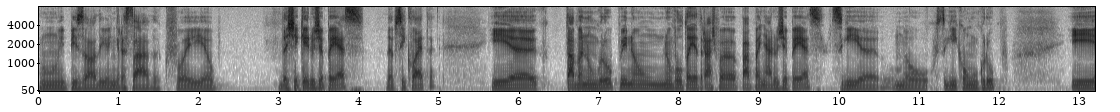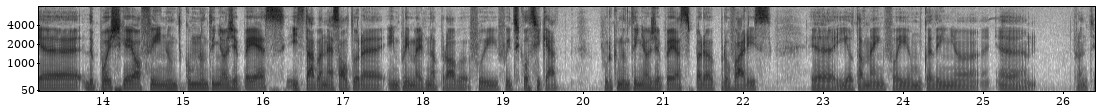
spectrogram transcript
um episódio engraçado que foi eu deixei cair o GPS da bicicleta E estava num grupo e não, não voltei atrás para, para apanhar o GPS, segui, o meu, segui com o grupo e uh, depois cheguei ao fim, não, como não tinha o GPS e estava nessa altura em primeiro na prova, fui, fui desclassificado porque não tinha o GPS para provar isso. Uh, e eu também foi um bocadinho. Uh, pronto,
